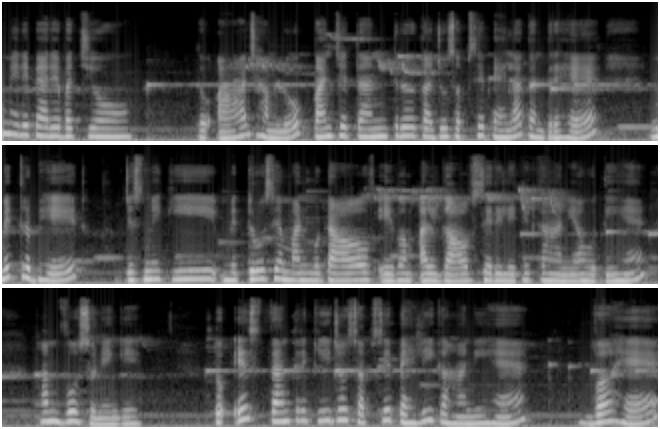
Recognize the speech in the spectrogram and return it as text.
मेरे प्यारे बच्चों तो आज हम लोग पंचतंत्र का जो सबसे पहला तंत्र है मित्र भेद जिसमें कि मित्रों से मनमुटाव एवं अलगाव से रिलेटेड कहानियाँ होती हैं, हम वो सुनेंगे। तो इस तंत्र की जो सबसे पहली कहानी है, वह है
